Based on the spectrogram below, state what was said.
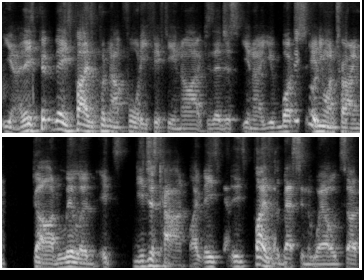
you know, you know, these these players are putting up 40, 50 a night because they're just, you know, you watch anyone try and guard Lillard, it's you just can't. Like these these players are the best in the world. So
